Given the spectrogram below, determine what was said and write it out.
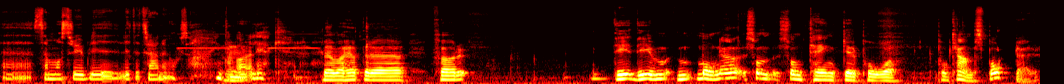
Eh, sen måste det ju bli lite träning också, inte Mm. bara lek. Men vad heter det? För det, det är många som, som tänker på, på kampsporter.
